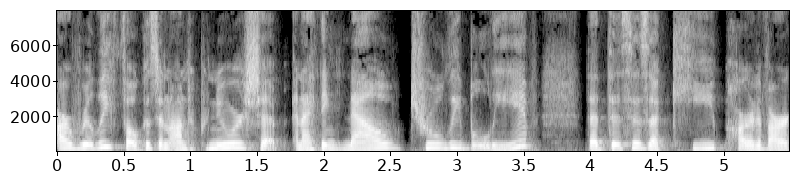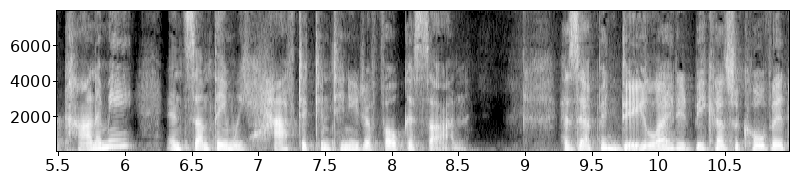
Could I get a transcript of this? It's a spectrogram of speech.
are really focused on entrepreneurship and I think now truly believe that this is a key part of our economy and something we have to continue to focus on. Has that been daylighted because of COVID?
